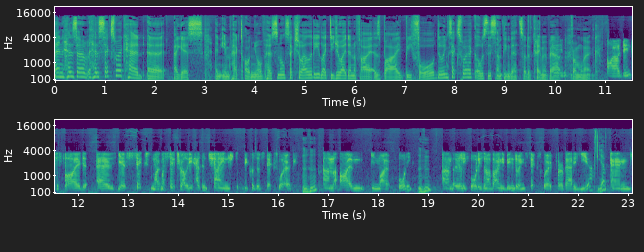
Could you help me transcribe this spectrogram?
And has um, has sex work had, uh, I guess, an impact on your personal sexuality? Like, did you identify as bi before doing sex work, or was this something that sort of came about from work? I identified as yes, sex. My, my sexuality hasn't changed because of sex work. Mm-hmm. Um, I'm in my 40s, Mm-hmm. um, early 40s, and I've only been doing sex work for about a year. Yep. And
